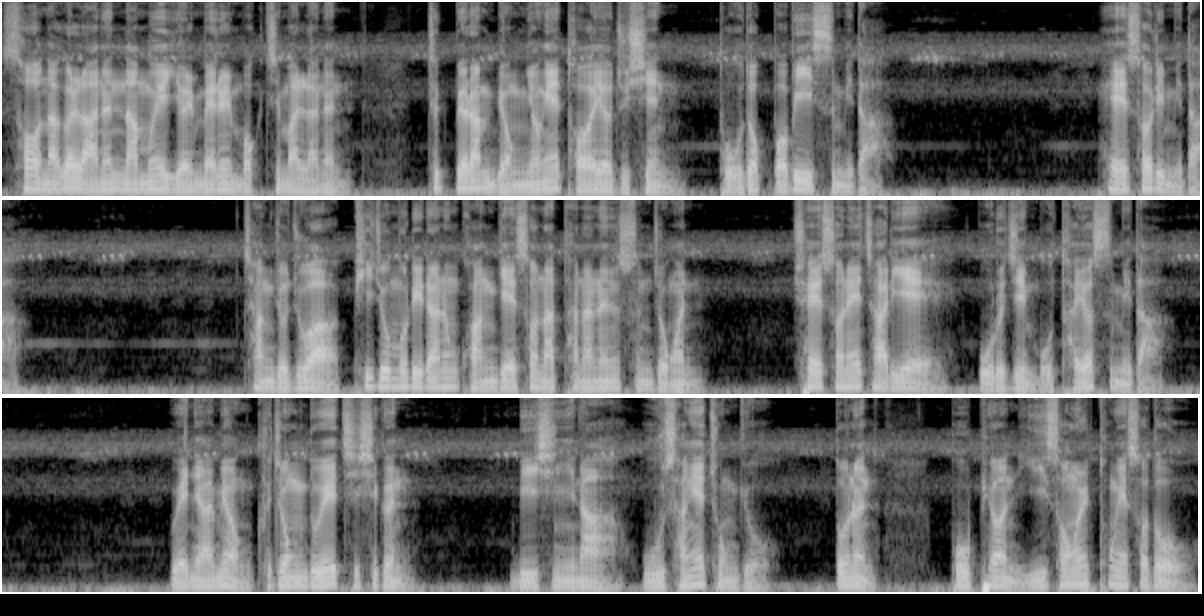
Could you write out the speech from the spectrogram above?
선악을 아는 나무의 열매를 먹지 말라는 특별한 명령에 더하여 주신 도덕법이 있습니다. 해설입니다. 창조주와 피조물이라는 관계에서 나타나는 순종은 최선의 자리에 오르지 못하였습니다. 왜냐하면 그 정도의 지식은 미신이나 우상의 종교 또는 보편 이성을 통해서도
